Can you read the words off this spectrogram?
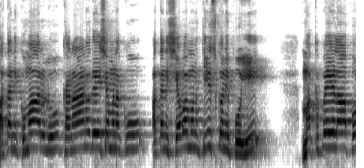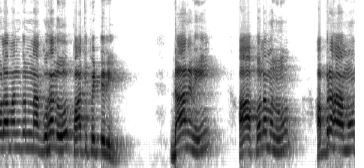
అతని కుమారులు కనాను దేశమునకు అతని శవమును తీసుకొని పోయి మక్పేళా పొలమందున్న గుహలు పాతిపెట్టిరి. దానిని ఆ పొలమును అబ్రహాము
